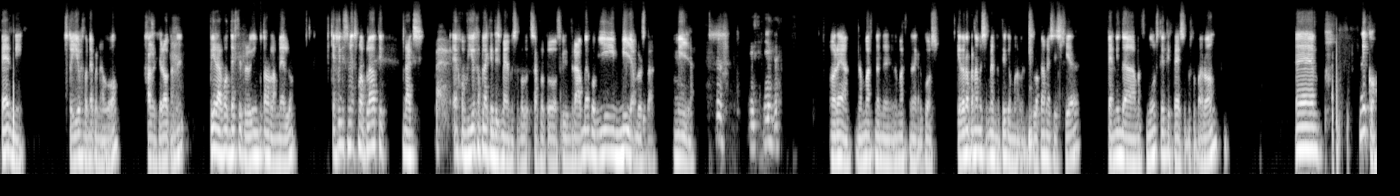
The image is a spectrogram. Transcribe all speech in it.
παίρνει στο γύρο που τον έπαιρνα εγώ. Χαζοχαιρότανε. Πήρα εγώ δεύτερη επιλογή που ήταν ο Λαμέλο. Και αυτή τη στιγμή, ας πούμε, απλά ότι εντάξει, έχω βγει όχι απλά κερδισμένος σε αυτό, σε αυτό το screen τράμπα, έχω βγει μίλια μπροστά. Μίλια. Ωραία, να μάθει να είναι, είναι κακό. Και τώρα περνάμε σε μένα, τρίτη ομάδα. Λοκάμε ισχύα 50 βαθμούς, τρίτη θέση προς το παρόν. Ε, Νίκο,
